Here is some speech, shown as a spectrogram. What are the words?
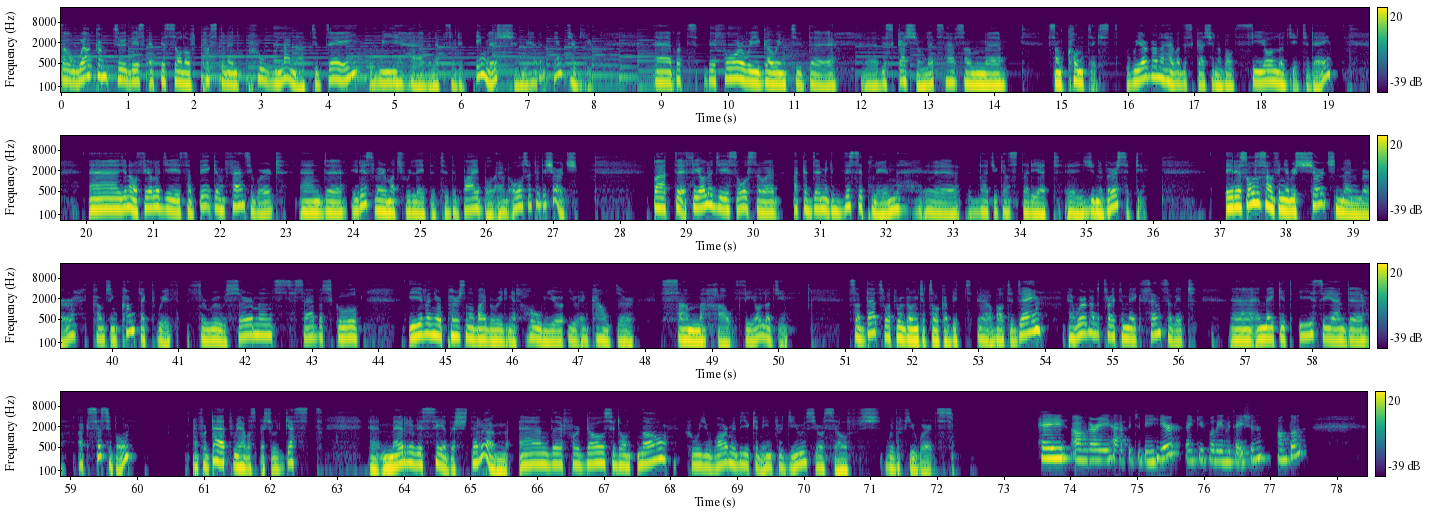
So, welcome to this episode of Pastor and Polarna. Today we have an episode in English and we have an interview. Uh, but before we go into the uh, discussion, let's have some uh, some context. We are going to have a discussion about theology today. Uh, you know, theology is a big and fancy word, and uh, it is very much related to the Bible and also to the church. But uh, theology is also an academic discipline uh, that you can study at university. It is also something every church member comes in contact with through sermons, Sabbath school, even your personal Bible reading at home, you, you encounter somehow theology. So that's what we're going to talk a bit uh, about today. And we're going to try to make sense of it uh, and make it easy and uh, accessible. And for that, we have a special guest, uh, Mervi Cederström. And uh, for those who don't know who you are, maybe you can introduce yourself with a few words. Hey, I'm very happy to be here. Thank you for the invitation, Anton.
